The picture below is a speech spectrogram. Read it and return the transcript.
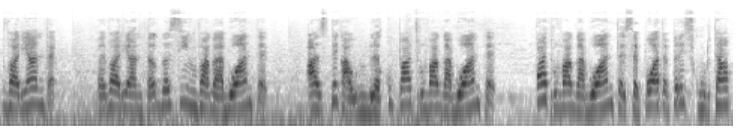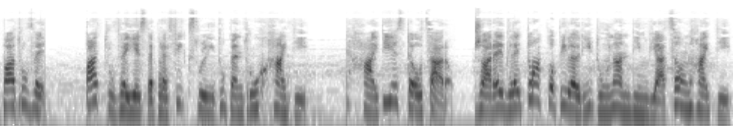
Variante. Pe variantă găsim vagaboante. Azteca umblă cu patru vagaboante. Patru vagaboante se poate prescurta 4V. 4V este prefixul itu pentru Haiti. Haiti este o țară. Jared Leto a copilărit un an din viață în Haiti.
